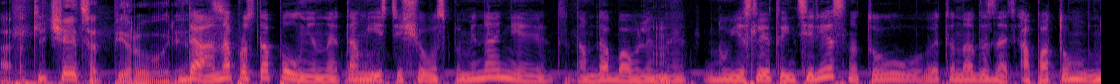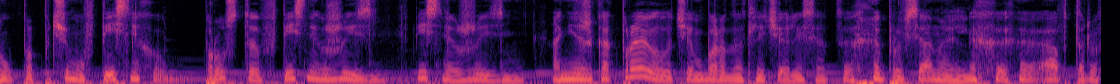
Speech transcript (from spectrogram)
А, отличается от первого варианта? Да, она просто дополненная. Там вот. есть еще воспоминания, там добавленные. Mm. Ну, если это интересно, то это надо знать. А потом, ну, почему? В песнях просто, в песнях жизнь. В песнях жизнь. Они же, как правило, чем барды отличались отличались от профессиональных авторов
